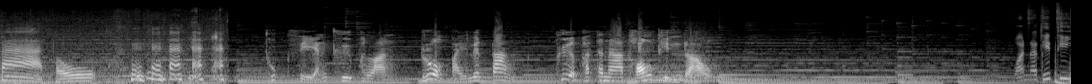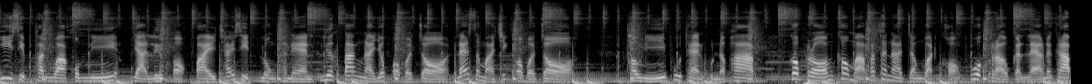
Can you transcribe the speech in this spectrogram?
สาธุทุกเสียงคือพลังร่วมไปเลือกตั้ง เพื่อพัฒนาท้องถิ่นเรา วันอาทิตย์ที่ 20 ธันวาคมนี้ อย่าลืมออกไปใช้สิทธิ์ลงคะแนนเลือกตั้งนายกอบจและสมาชิกอบจเท่านี้ผู้แทนคุณภาพก็พร้อมเข้ามาพัฒนาจังหวัดของพวกเรากันแล้วนะครับ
